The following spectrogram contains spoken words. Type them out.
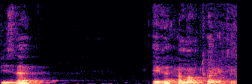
bizdə evin hamam tualeti.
